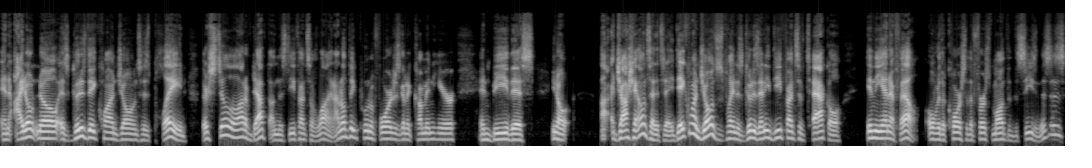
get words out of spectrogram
And I don't know, as good as DaQuan Jones has played, there's still a lot of depth on this defensive line. I don't think Poona Ford is going to come in here and be this, you know, uh, Josh Allen said it today. DaQuan Jones is playing as good as any defensive tackle in the NFL over the course of the first month of the season. This is,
